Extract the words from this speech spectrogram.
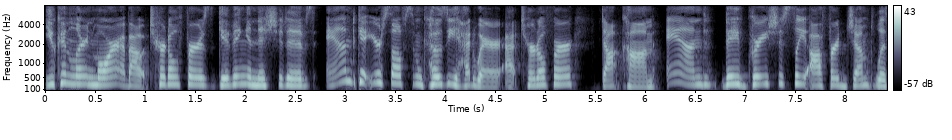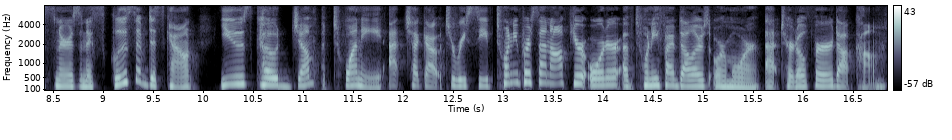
You can learn more about Turtle Fur's giving initiatives and get yourself some cozy headwear at turtlefur.com. And they've graciously offered Jump listeners an exclusive discount. Use code JUMP20 at checkout to receive 20% off your order of $25 or more at turtlefur.com.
